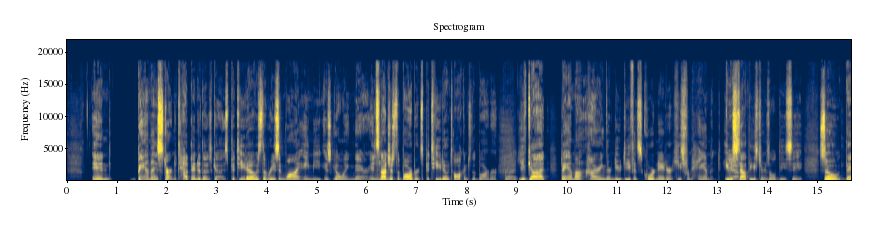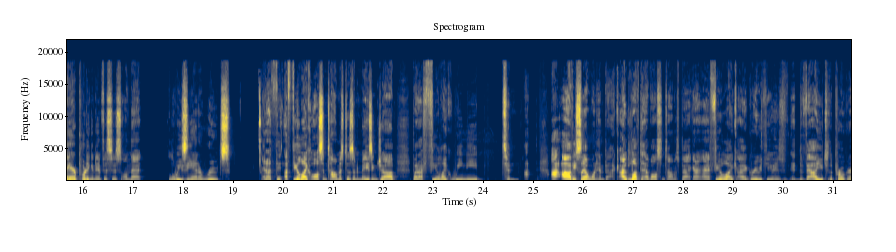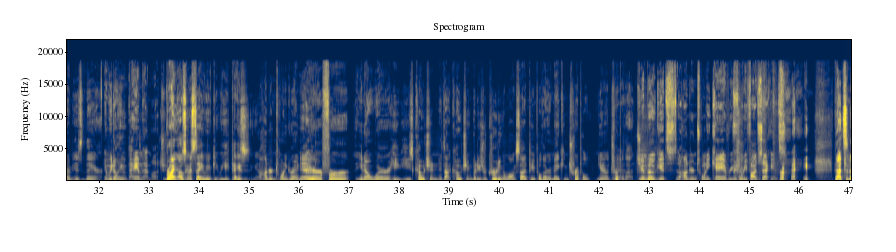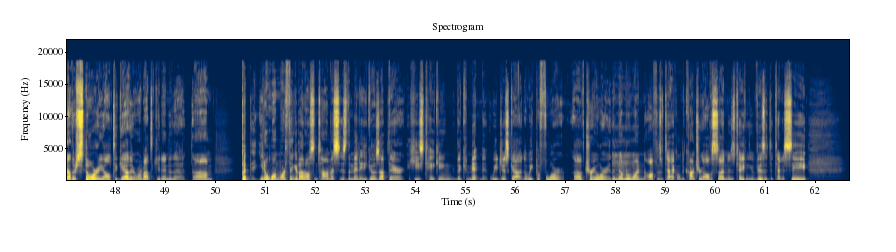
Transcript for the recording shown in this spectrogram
and Bama is starting to tap into those guys. Petito is the reason why Amite is going there. It's not just the barber; it's Petito talking to the barber. Mm-hmm. Right. You've got Bama hiring their new defensive coordinator. He's from Hammond. He was Southeastern's old DC. So they are putting an emphasis on that Louisiana roots. And I think I feel like Austin Thomas does an amazing job, but I feel like we need to. I, obviously, I want him back. I'd love to have Austin Thomas back, and I, I feel like I agree with you. His the value to the program is there. and we don't even pay him that much. Right, I was gonna say we, we he pays 120 grand a Yeah. year for you know where he he's coaching. He's not coaching, but he's recruiting alongside people that are making triple you know triple that. Jimbo gets 120k every 45 seconds. Right. That's another story altogether. We're about to get into that. Um, but you know, one more thing about Austin Thomas is the minute he goes up there, he's taking the commitment we just got the week before of Traore, the mm-hmm. number one offensive tackle in the country. All of a sudden, is taking a visit to Tennessee.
